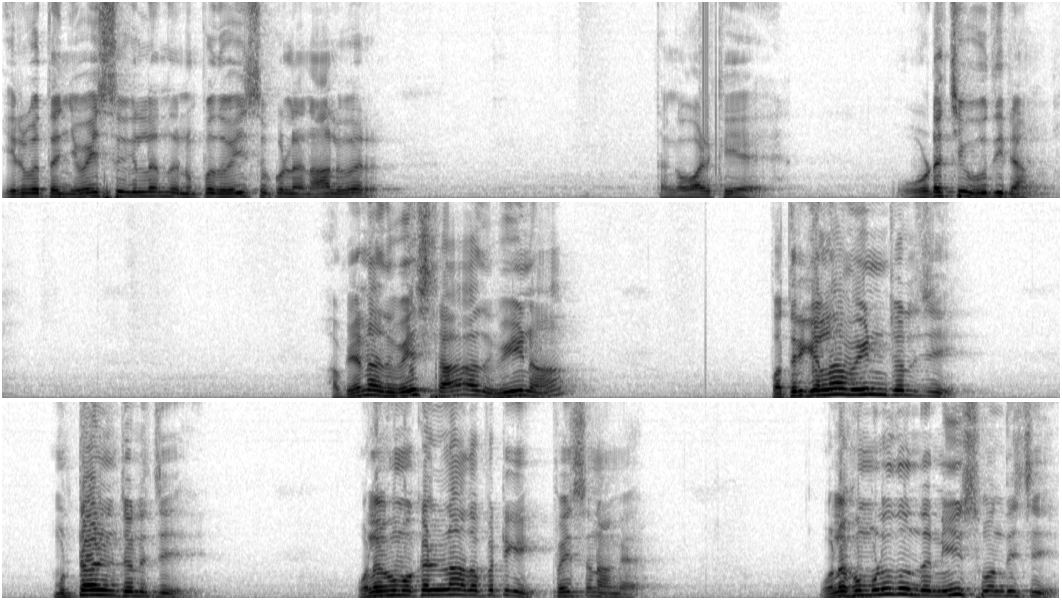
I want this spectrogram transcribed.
இருபத்தஞ்சி வயசுலேருந்து முப்பது வயசுக்குள்ள நாலு பேர் தங்கள் வாழ்க்கையை உடைச்சி ஊதிட்டாங்க அப்படின்னா அது வேஸ்ட்டாக அது வீணா? பத்திரிக்கைலாம் வீணுன்னு சொல்லுச்சு. முட்டாள்னு சொல்லுச்சு. உலக மக்கள்லாம் அதை பற்றி பேசினாங்க. உலகம் முழுதும் இந்த நியூஸ் வந்துச்சு.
